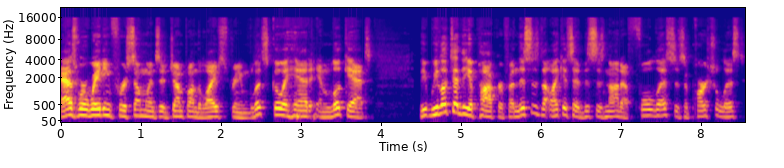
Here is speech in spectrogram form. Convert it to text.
As we're waiting for someone to jump on the live stream, let's go ahead and look at we looked at the apocrypha, and this is not like I said, this is not a full list; it's a partial list.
